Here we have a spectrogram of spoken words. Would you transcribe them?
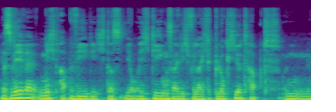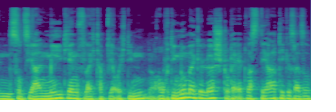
Es wäre nicht abwegig, dass ihr euch gegenseitig vielleicht blockiert habt. In, in sozialen Medien, vielleicht habt ihr euch die, auch die Nummer gelöscht oder etwas derartiges. Also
